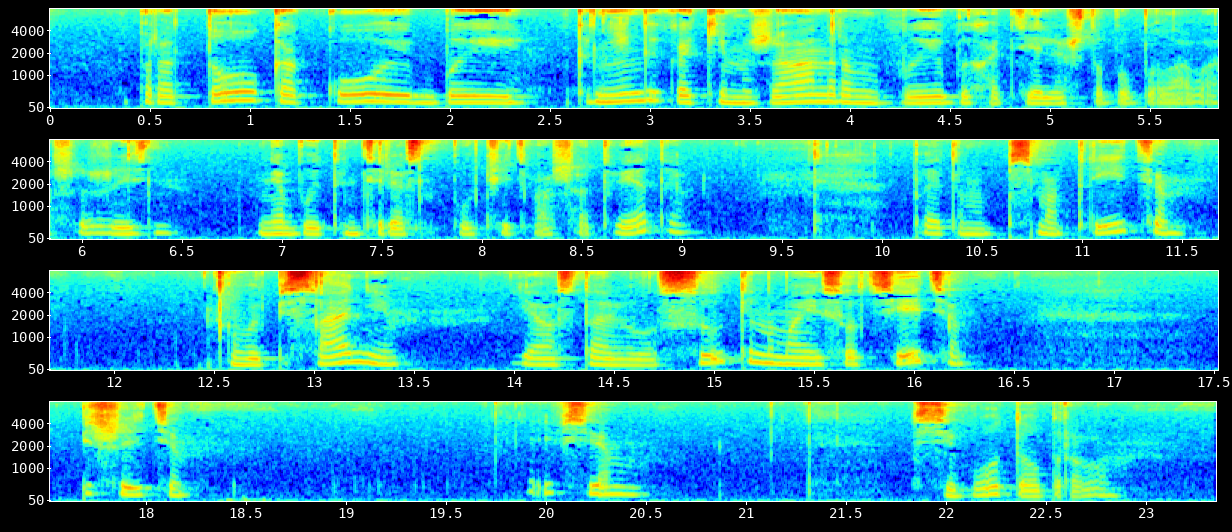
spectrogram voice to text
про то, какой бы книгой, каким жанром вы бы хотели, чтобы была ваша жизнь. Мне будет интересно получить ваши ответы. Поэтому посмотрите в описании. Я оставила ссылки на мои соцсети. Пишите. И всем всего доброго.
